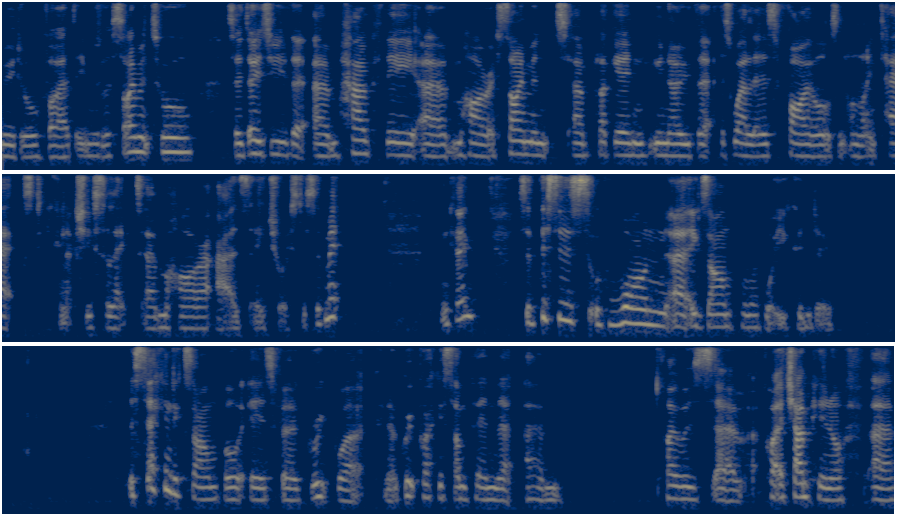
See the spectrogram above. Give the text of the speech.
Moodle via the Moodle assignment tool. So those of you that um, have the uh, Mahara assignment um, plugin, you know that as well as files and online text, you can actually select uh, Mahara as a choice to submit. Okay, so this is sort of one uh, example of what you can do. The second example is for group work. Know, group work is something that um, I was uh, quite a champion of uh,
